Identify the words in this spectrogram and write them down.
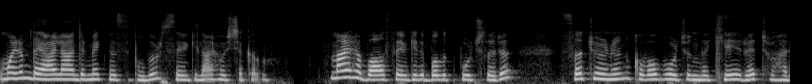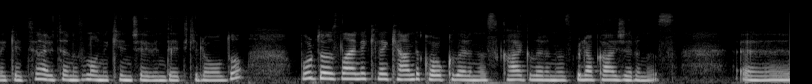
Umarım değerlendirmek nasip olur. Sevgiler, hoşçakalın. Merhaba sevgili balık burçları. Satürn'ün kova burcundaki retro hareketi haritanızın 12. evinde etkili oldu. Burada özellikle kendi korkularınız, kaygılarınız, blokajlarınız, e,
